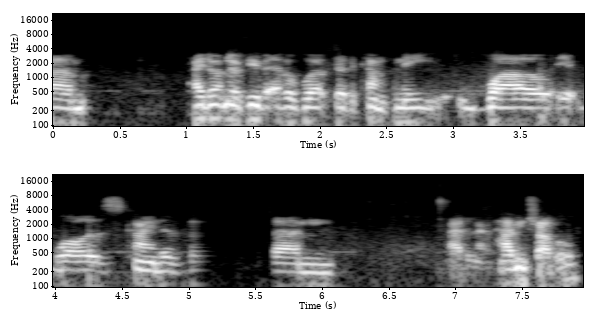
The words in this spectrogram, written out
um, I don't know if you've ever worked at a company while it was kind of um, I don't know having trouble,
